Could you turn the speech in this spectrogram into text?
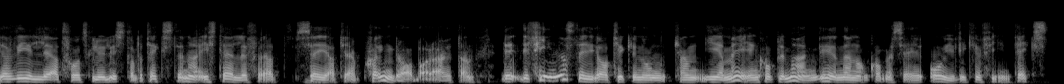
jag ville att folk skulle lyssna på texterna istället för att säga att jag sjöng bra bara. Utan det, det finaste jag tycker någon kan ge mig, en komplimang, det är när någon kommer och säger oj vilken fin text.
